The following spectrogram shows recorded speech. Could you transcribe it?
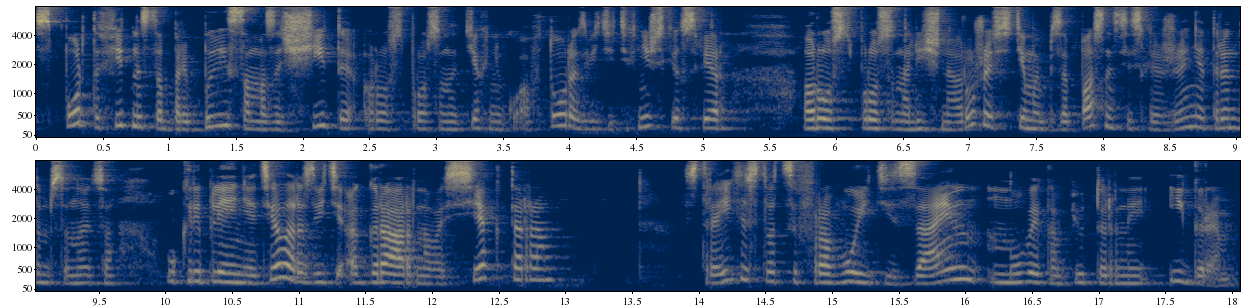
спорта, фитнеса, борьбы, самозащиты, рост спроса на технику авто, развитие технических сфер, рост спроса на личное оружие, системы безопасности, слежения. Трендом становится укрепление тела, развитие аграрного сектора, строительство, цифровой дизайн, новые компьютерные игры.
